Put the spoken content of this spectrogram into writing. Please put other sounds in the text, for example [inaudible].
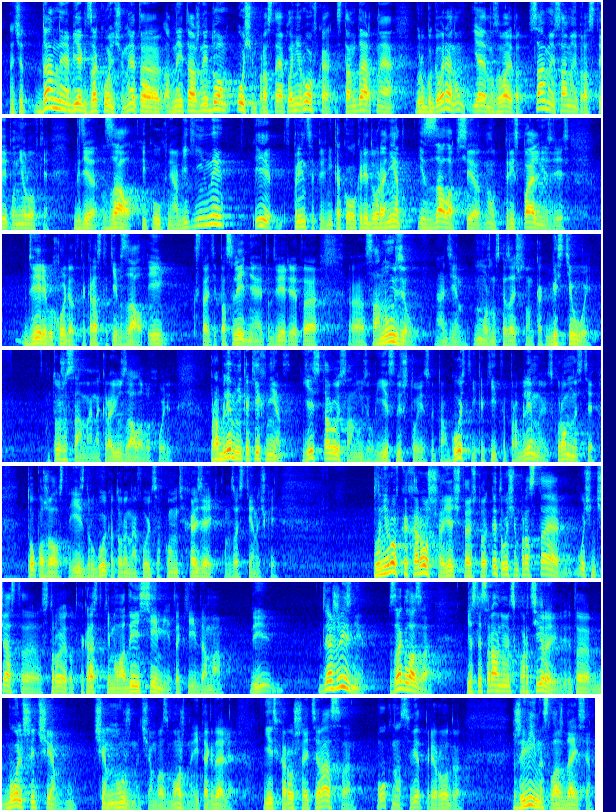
Значит, данный объект закончен. Это одноэтажный дом, очень простая планировка, стандартная, грубо говоря, ну, я называю это самые-самые простые планировки, где зал и кухня объединены, и, в принципе, никакого коридора нет. Из зала все, ну, три спальни здесь, двери выходят как раз-таки в зал. И, кстати, последняя эта дверь, это э, санузел один, ну, можно сказать, что он как гостевой. То же самое, на краю зала выходит. Проблем никаких нет. Есть второй санузел, если что, если там гости и какие-то проблемы, скромности, то, пожалуйста, есть другой, который находится в комнате хозяйки, там за стеночкой. Планировка хорошая, я считаю, что это очень простая, очень часто строят вот как раз-таки молодые семьи такие дома. И для жизни, за глаза. Если сравнивать с квартирой, это больше чем, чем нужно, чем возможно и так далее. Есть хорошая терраса, окна, свет, природа. Живи и наслаждайся.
